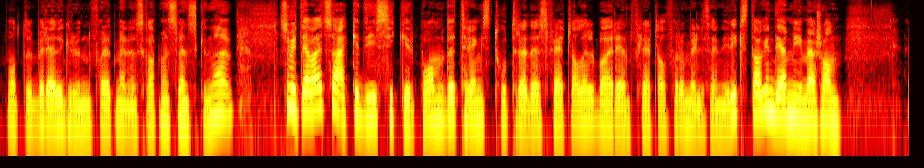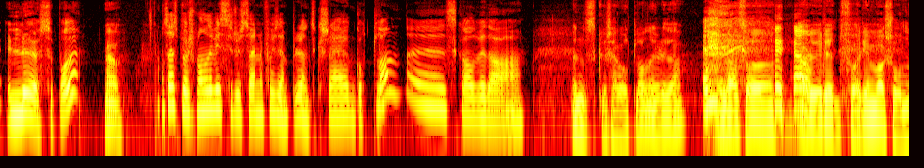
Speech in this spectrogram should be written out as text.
på en måte berede grunnen for et medlemskap. Men svenskene, så vidt jeg vet, så er ikke de sikre på om det trengs to tredjedels flertall eller bare rent flertall for å melde seg inn i Riksdagen. De er mye mer sånn løse på det. Ja. Og så er spørsmålet hvis russerne f.eks. ønsker seg Gotland, eh, skal vi da Ønsker seg Gotland, gjør de det? Eller altså, ja. er du redd for invasjon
